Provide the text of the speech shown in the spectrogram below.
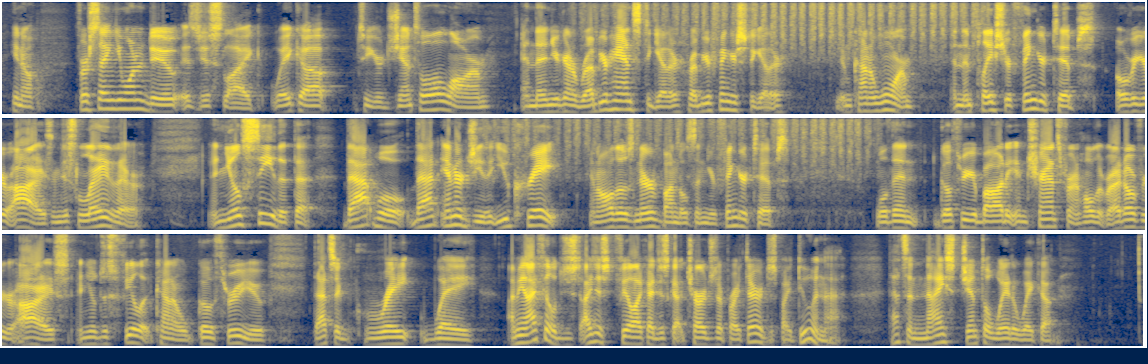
you know, First thing you want to do is just like wake up to your gentle alarm, and then you're going to rub your hands together, rub your fingers together, get them kind of warm, and then place your fingertips over your eyes and just lay there. And you'll see that that, that will that energy that you create and all those nerve bundles in your fingertips will then go through your body and transfer and hold it right over your eyes, and you'll just feel it kind of go through you. That's a great way I mean, I feel just I just feel like I just got charged up right there just by doing that. That's a nice gentle way to wake up.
